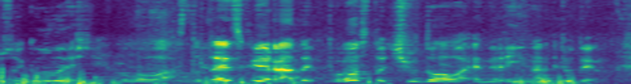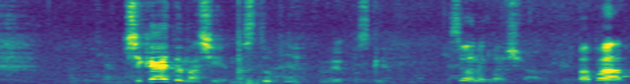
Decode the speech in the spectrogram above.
вже колишній голова студентської ради, просто чудова енергійна людина. Чекайте наші наступні випуски. Всього найкращого. Па-па!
